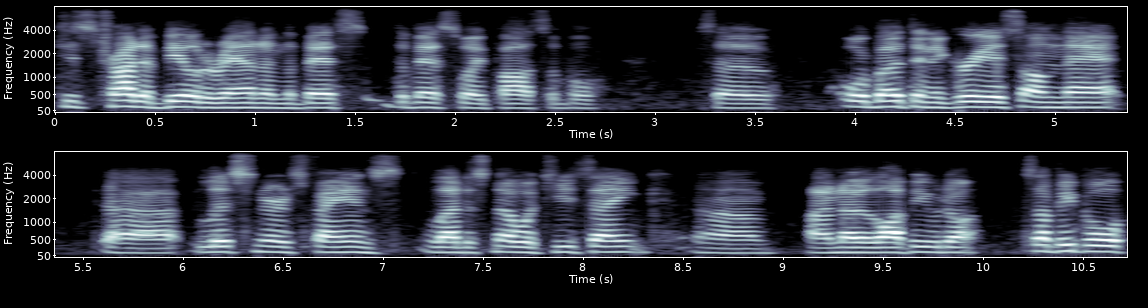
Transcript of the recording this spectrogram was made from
Just try to build around him the best the best way possible. So we're both in agreement on that uh, listeners, fans, let us know what you think. Um, I know a lot of people don't. Some people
